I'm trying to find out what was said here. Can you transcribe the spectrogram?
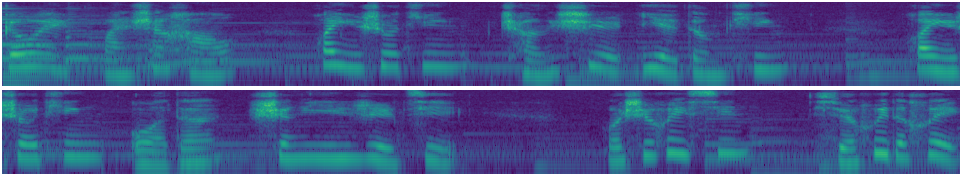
各位晚上好，欢迎收听城市夜动听，欢迎收听我的声音日记，我是慧心，学会的会，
